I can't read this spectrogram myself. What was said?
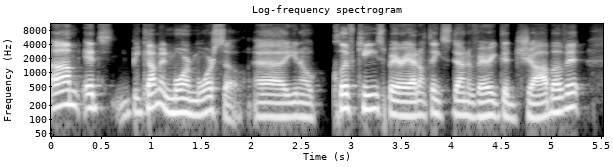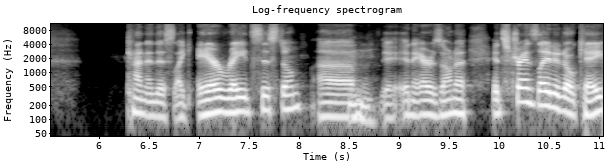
Um, it's becoming more and more so. Uh, you know, Cliff Kingsbury, I don't think has done a very good job of it. Kind of this like air raid system um, i- in Arizona. It's translated okay,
